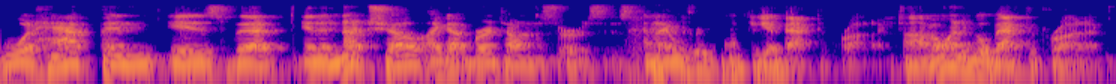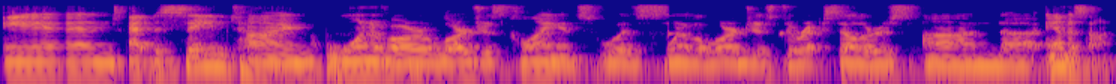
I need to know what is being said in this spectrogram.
what happened is that, in a nutshell, I got burnt out on the services and I really wanted to get back to product. Um, I wanted to go back to product. And at the same time, one of our largest clients was one of the largest direct sellers on uh, Amazon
